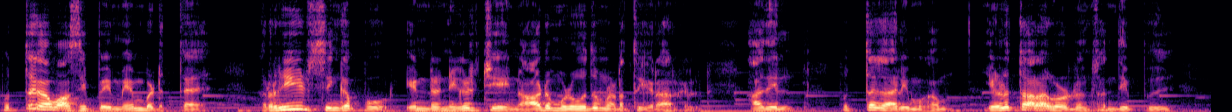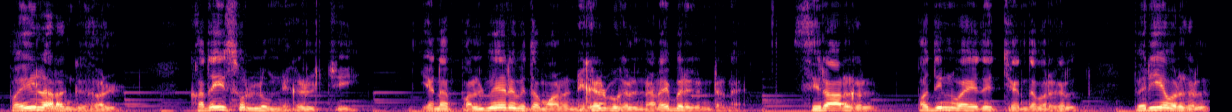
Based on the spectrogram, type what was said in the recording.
புத்தக வாசிப்பை மேம்படுத்த ரீட் சிங்கப்பூர் என்ற நிகழ்ச்சியை நாடு முழுவதும் நடத்துகிறார்கள். அதில் புத்தக அறிமுகம் எழுத்தாளர்களுடன் சந்திப்பு பயிலரங்குகள் கதை சொல்லும் நிகழ்ச்சி என பல்வேறு விதமான நிகழ்வுகள் நடைபெறுகின்றன. சிறார்கள் பதின் வயதைச் சேர்ந்தவர்கள் பெரியவர்கள்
